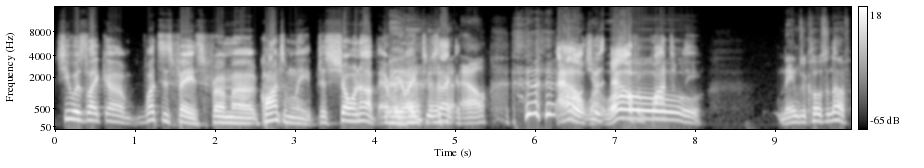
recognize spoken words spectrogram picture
she was like uh what's his face from uh Quantum Leap just showing up every like two seconds. Al. Al. She was Al from Quantum. Leap. Names are close enough.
